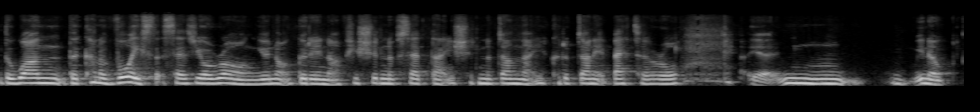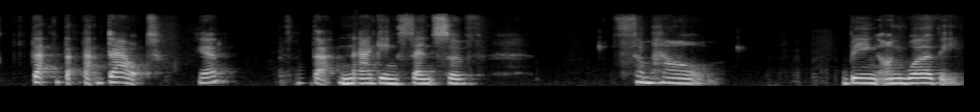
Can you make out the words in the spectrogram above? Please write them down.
the one the kind of voice that says you're wrong you're not good enough you shouldn't have said that you shouldn't have done that you could have done it better or mm, you know that that, that doubt yeah that nagging sense of somehow being unworthy.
